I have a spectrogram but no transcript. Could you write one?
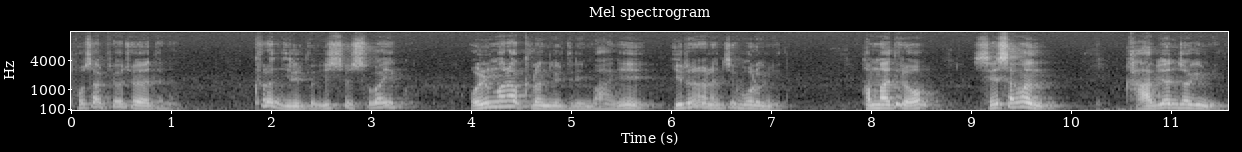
보살펴 줘야 되는 그런 일도 있을 수가 있고 얼마나 그런 일들이 많이 일어나는지 모릅니다. 한마디로 세상은 가변적입니다.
